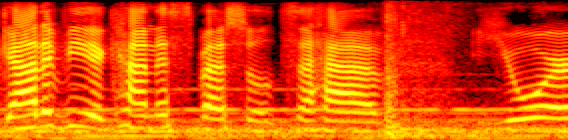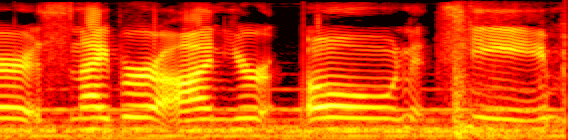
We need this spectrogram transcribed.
Gotta be a kind of special to have your sniper on your own team.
